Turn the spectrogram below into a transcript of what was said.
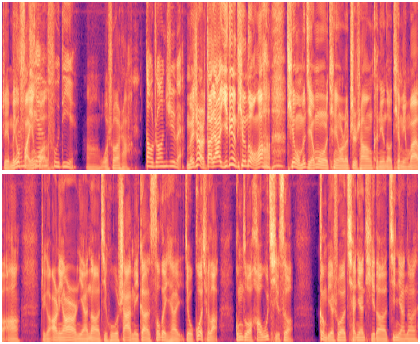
这没有反应过的。覆地啊！我说啥？倒装句呗。没事儿，大家一定听懂了。听我们节目，听友的智商肯定都听明白了啊！这个二零二二年呢，几乎啥也没干，嗖的一下也就过去了，工作毫无起色，更别说前年提的今年的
